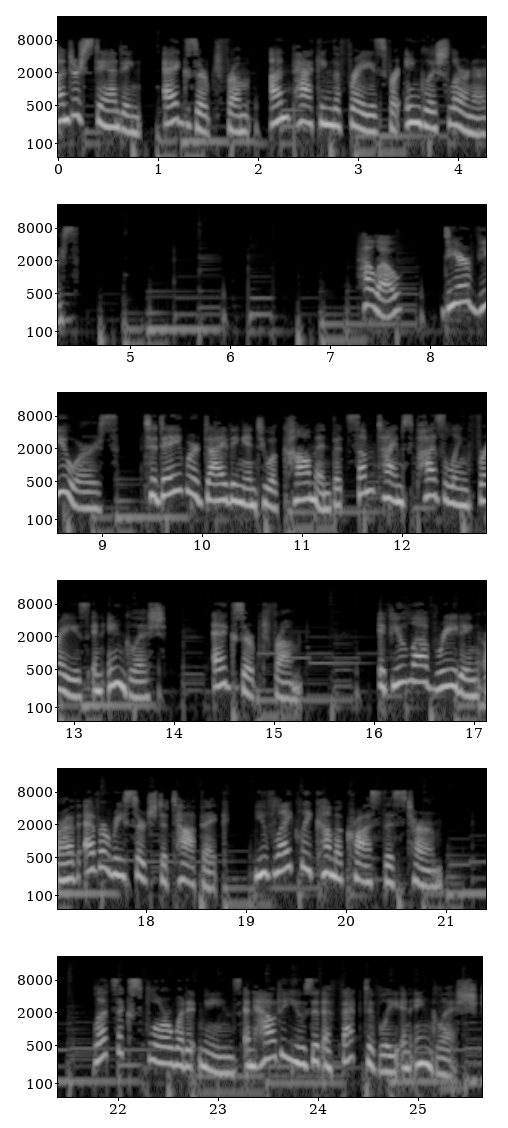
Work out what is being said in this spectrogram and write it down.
Understanding, excerpt from Unpacking the Phrase for English Learners. Hello, dear viewers. Today we're diving into a common but sometimes puzzling phrase in English, excerpt from. If you love reading or have ever researched a topic, you've likely come across this term. Let's explore what it means and how to use it effectively in English.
